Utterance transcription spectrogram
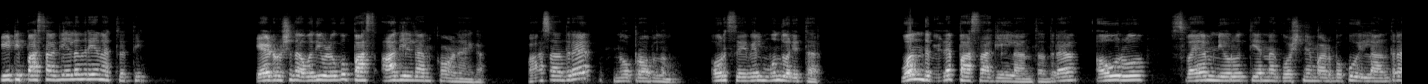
ಟಿ ಟಿ ಪಾಸ್ ಆಗಲಿಲ್ಲ ಅಂದ್ರೆ ಏನಾಗ್ತತಿ? ಎರಡು ವರ್ಷದ ಅವಧಿಯೊಳಗೂ ಪಾಸ್ ಆಗಲಿಲ್ಲ ಅನ್ಕೋಣ ಈಗ. ಪಾಸ್ ಆದ್ರೆ ನೋ ಪ್ರಾಬ್ಲಮ್ ಅವ್ರ ಸೇವೆಯಲ್ಲಿ ಮುಂದುವರಿತಾರೆ. ಒಂದ್ ವೇಳೆ ಪಾಸ್ ಆಗಲಿಲ್ಲ ಅಂತಂದ್ರೆ ಅವರು ಸ್ವಯಂ ನಿವೃತ್ತಿಯನ್ನ ಘೋಷಣೆ ಮಾಡಬೇಕು, ಇಲ್ಲ ಅಂದ್ರೆ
